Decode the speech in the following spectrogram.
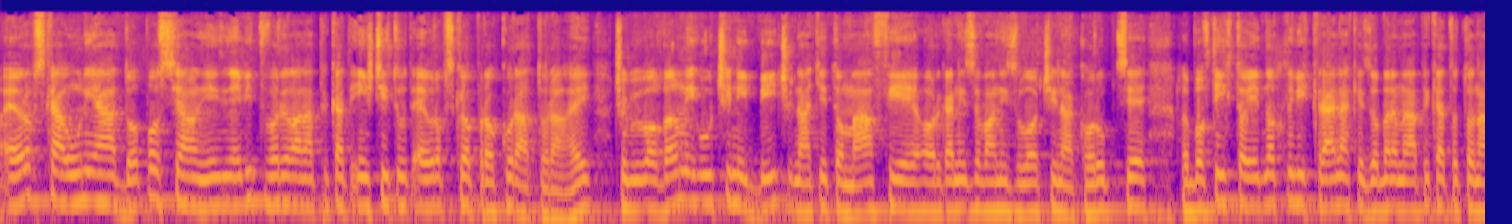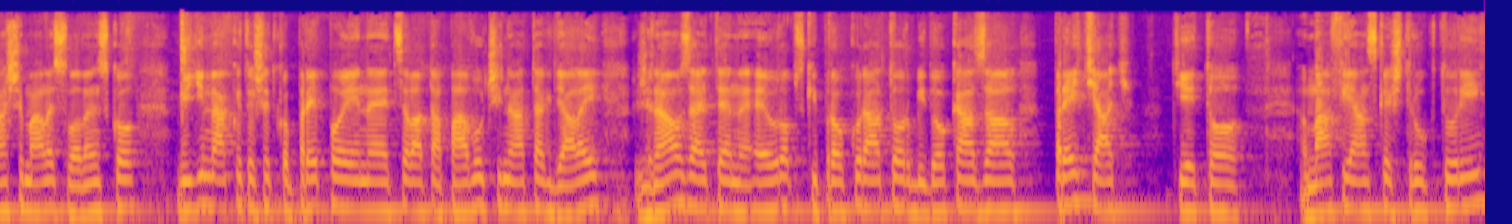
Európska únia doposiaľ nevytvorila napríklad inštitút Európskeho prokurátora, hej? čo by bol veľmi účinný bič na tieto mafie, organizovaný zločin a korupcie, lebo v týchto jednotlivých krajinách, keď zoberieme napríklad toto naše malé Slovensko, vidíme, ako je to všetko prepojené, celá tá pavučina a tak ďalej, že naozaj ten Európsky prokurátor by dokázal preťať tieto mafiánske štruktúry.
